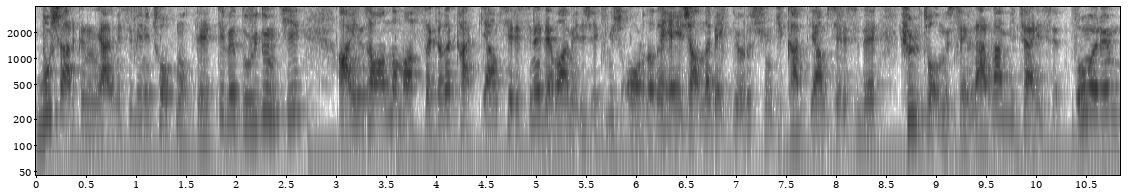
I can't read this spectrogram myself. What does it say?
bu şarkının gelmesi beni çok mutlu etti ve duydum ki aynı zamanda Massaka'da Katliam serisine devam edecekmiş. Orada da heyecanla bekliyoruz çünkü Katliam serisi de kült olmuş serilerden bir tanesi. Umarım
